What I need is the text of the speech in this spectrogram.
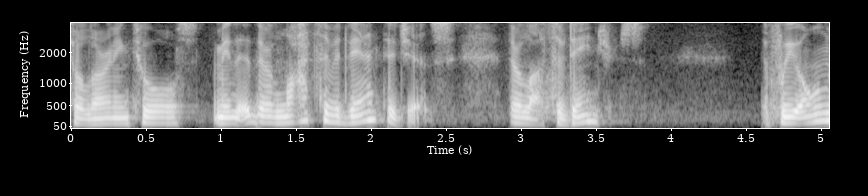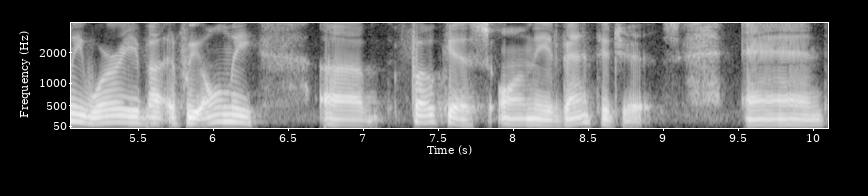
to learning tools. I mean, there are lots of advantages. There are lots of dangers. If we only worry about, if we only uh, focus on the advantages and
